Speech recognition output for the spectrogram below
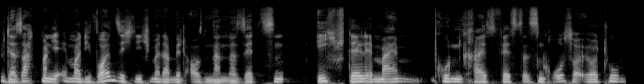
da sagt man ja immer, die wollen sich nicht mehr damit auseinandersetzen. Ich stelle in meinem Kundenkreis fest, das ist ein großer Irrtum,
